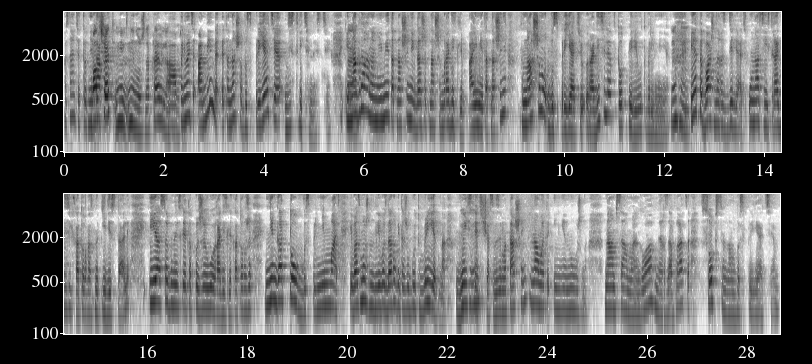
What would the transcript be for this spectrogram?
Вы знаете, тут не так Молчать не, не нужно, правильно? А, говорю? Понимаете, обида – это наше восприятие действительности. Иногда оно не имеет отношения даже к нашим родителям, а имеет отношение к нашему восприятию родителя в тот период времени. Мгм. И это важно разделять. У нас есть родитель, который у нас на пьедестале, и особенно если это пожилой родитель, который уже не готов воспринимать, и, возможно, для его здоровья даже будет вредно выяснять сейчас взаимоотношения, нам это и не нужно. Нам самое главное разобраться с собственным восприятием.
